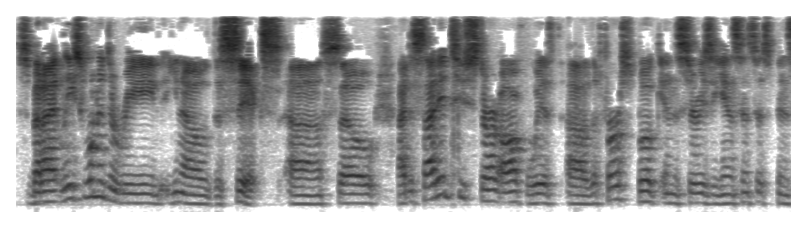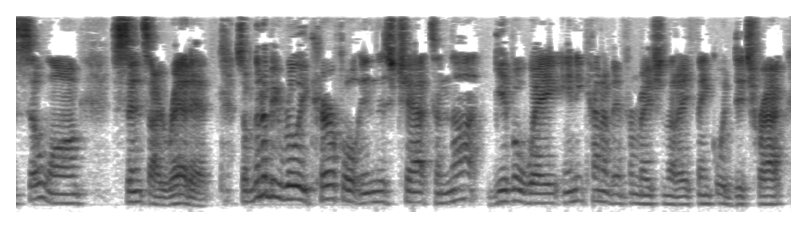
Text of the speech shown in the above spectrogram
So, but I at least wanted to read, you know, the six. Uh, so I decided to start off with uh, the first book in the series again, since it's been so long since I read it. So I'm going to be really careful in this chat to not give away any kind of information that I think would detract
